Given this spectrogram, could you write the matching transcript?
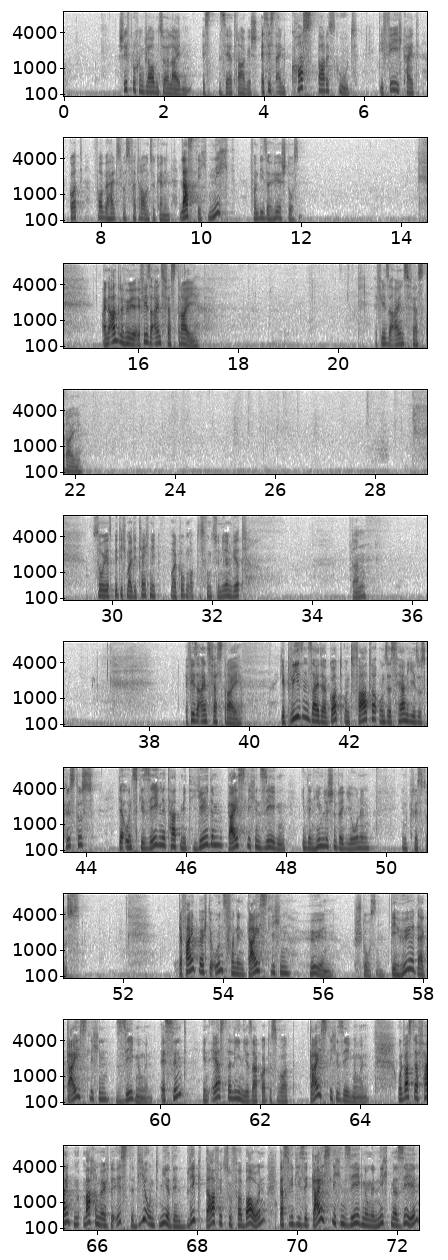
Schiffbruch im Glauben zu erleiden ist sehr tragisch. Es ist ein kostbares Gut, die Fähigkeit, Gott vorbehaltslos vertrauen zu können. Lass dich nicht von dieser Höhe stoßen. Eine andere Höhe, Epheser 1, Vers 3. Epheser 1, Vers 3. So, jetzt bitte ich mal die Technik, mal gucken, ob das funktionieren wird. Dann. Epheser 1, Vers 3. Gepriesen sei der Gott und Vater unseres Herrn Jesus Christus, der uns gesegnet hat mit jedem geistlichen Segen in den himmlischen Regionen in Christus. Der Feind möchte uns von den geistlichen Höhen stoßen. Die Höhe der geistlichen Segnungen. Es sind in erster Linie, sagt Gottes Wort, geistliche Segnungen. Und was der Feind machen möchte, ist, dir und mir den Blick dafür zu verbauen, dass wir diese geistlichen Segnungen nicht mehr sehen,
